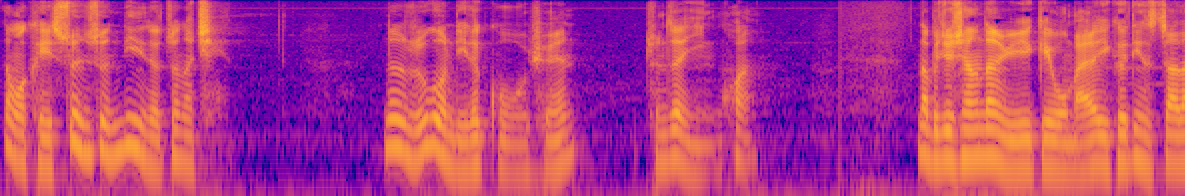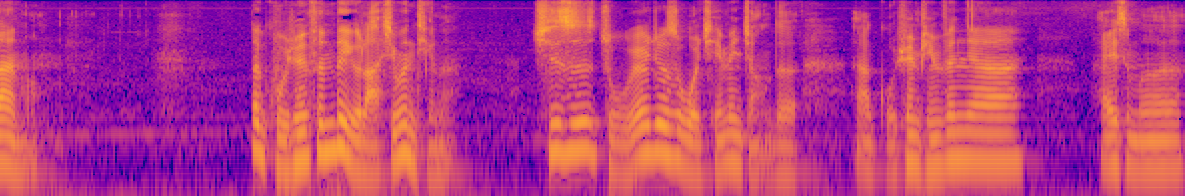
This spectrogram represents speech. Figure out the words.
让我可以顺顺利利的赚到钱。那如果你的股权存在隐患，那不就相当于给我埋了一颗定时炸弹吗？那股权分配有哪些问题呢？其实主要就是我前面讲的啊，股权平分呀，还有什么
